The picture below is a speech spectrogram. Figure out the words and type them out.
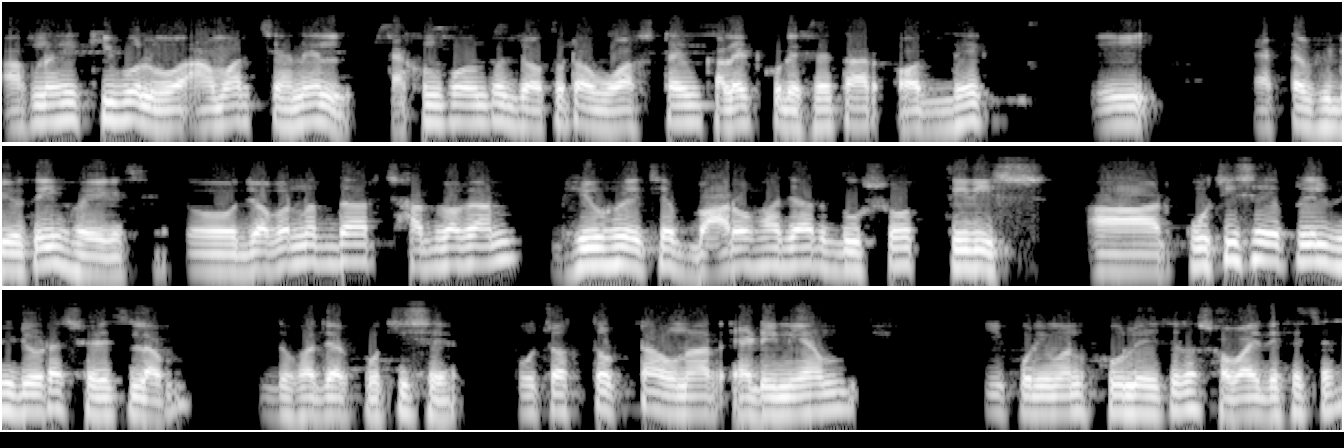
আপনাকে কি বলব, আমার চ্যানেল এখন পর্যন্ত যতটা ওয়াচ টাইম কালেক্ট করেছে, তার অর্ধেক এই একটা ভিডিওতেই হয়ে গেছে। তো জগন্নাথ দার ছাদ বাগান ভিউ হয়েছে বারো হাজার দুশো তিরিশ। আর পঁচিশে এপ্রিল ভিডিওটা ছেড়েছিলাম দু হাজার পঁচিশে। পঁচাত্তরটা ওনার অ্যাডিনিয়াম কি পরিমাণ ফুল হয়েছিল সবাই দেখেছেন।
